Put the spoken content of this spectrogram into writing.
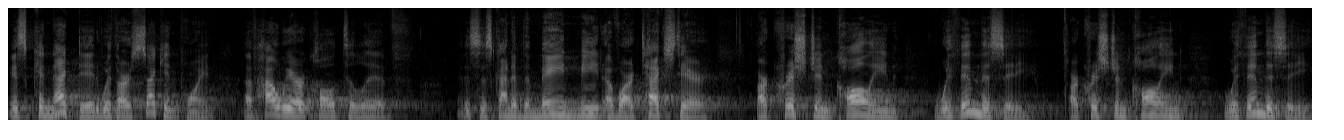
is connected with our second point of how we are called to live. This is kind of the main meat of our text here our Christian calling within the city. Our Christian calling within the city.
